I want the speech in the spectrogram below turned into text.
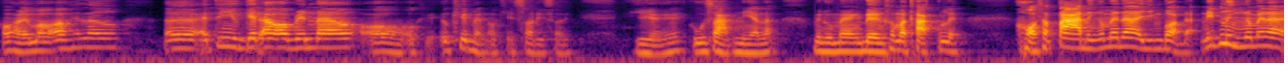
ผมหันไปมองอ๋อ hello เออ I think you get out of it now อ๋อโอเคโอเคแมนโอเค sorry sorry เฮ้กูสาดเนียนละไม่รู้แม่งเดินเข้ามาทักกูเลย ขอสตาร์หนึ่งก็ไม่ได้ยิงบอทอะนิดนึงก็ไม่ได้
